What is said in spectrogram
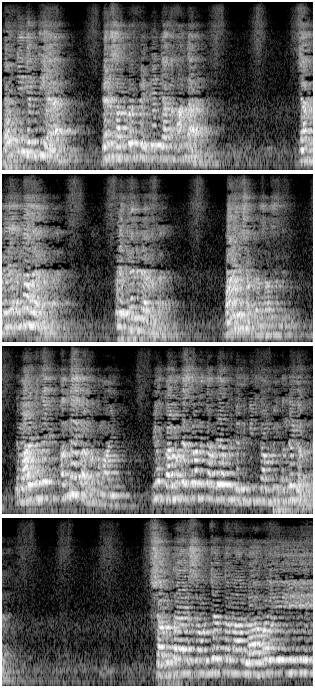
ਬਹੁਤੀ ਗਿਣਤੀ ਹੈ ਬਿਨ ਸਤਿਗੁਰ ਭੇਟੇ ਜਗ ਆਂਦਾ ਹੈ, ਜਗ ਕਦੇ ਅੰਨਾ ਹੋਇਆ ਕਰਦਾ ਹੈ ਭੁਲੇਖਿਆਂ ਚ ਪਿਆ ਕਰਦਾ ਹੈ। ਬਾਣੀ ਦੇ ਸ਼ਬਦਾਂ ਸਾਧ ਸੰਗਤ ਤੇ ਮਾਰੇ ਕਹਿੰਦੇ, ਅੰਧੇ ਕਰਮ ਕਮਾਏ। ਵੀ ਉਹ ਕਰਮ ਕਿਸ ਤਰ੍ਹਾਂ ਦੇ ਕਰਦੇ ਆ? ਆਪਣੀ ਜ਼ਿੰਦਗੀ 'ਚ ਕੰਮ ਵੀ ਅੰਧੇ ਕਰਦੇ ਆ। ਸ਼ਬਦੈ ਸੋਚਤ ਨਾ ਲਾਵਈ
